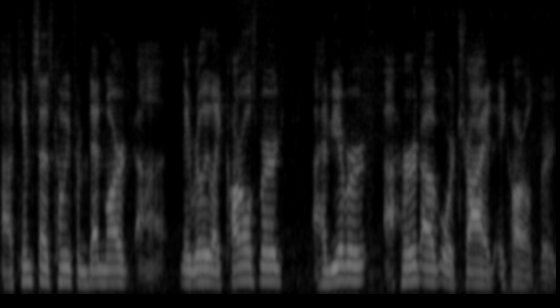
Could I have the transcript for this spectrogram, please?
Uh, Kim says coming from Denmark, uh, they really like Carlsberg. Uh, have you ever uh, heard of or tried a Carlsberg?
